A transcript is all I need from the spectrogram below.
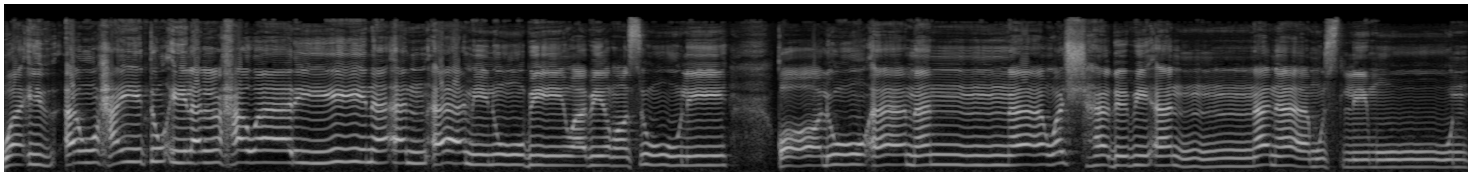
وإذ أوحيت إلى الحواريين أن آمنوا بي وبرسولي قالوا آمنا واشهد بأننا مسلمون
